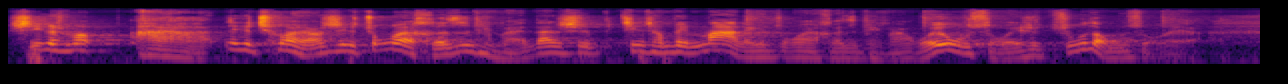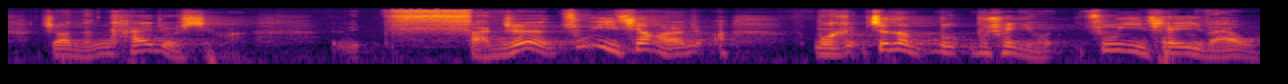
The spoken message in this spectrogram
是一个什么？哎呀，那个车好像是一个中外合资品牌，但是经常被骂的一个中外合资品牌。我又无所谓，是租的无所谓了，只要能开就行了。反正租一天好像就，我真的不不吹牛，租一天一百五，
